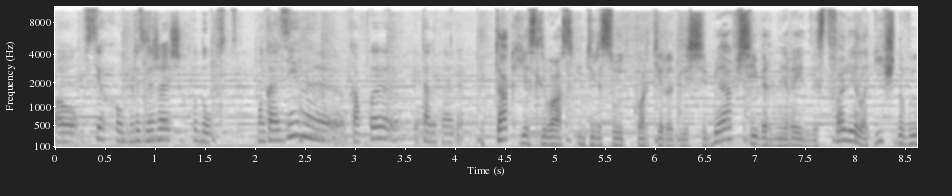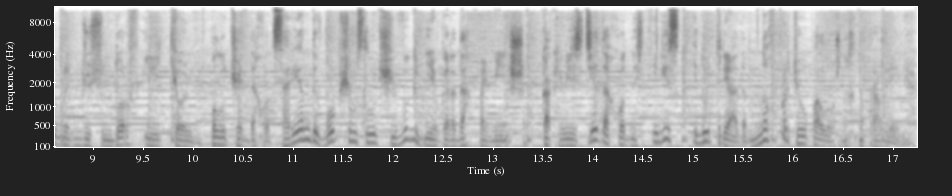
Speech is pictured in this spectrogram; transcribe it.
э, всех близлежащих удобств. Магазины, кафе и так далее. Итак, если вас интересует квартира для себя, в Северной Рейн-Вестфалии логично выбрать Дюссельдорф или Кёльн. Получать доход с аренды в общем случае выгоднее в городах поменьше. Как и везде, доходность и риск идут рядом, но в противоположных направлениях.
